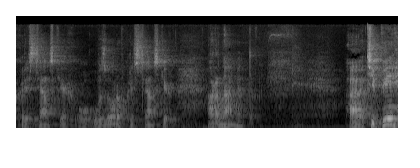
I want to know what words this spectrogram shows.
христианских узоров, христианских орнаментов. А теперь,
